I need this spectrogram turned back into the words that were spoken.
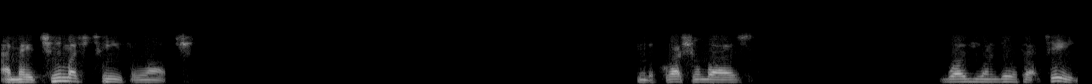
I made too much tea for lunch. And the question was, what are you going to do with that tea?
